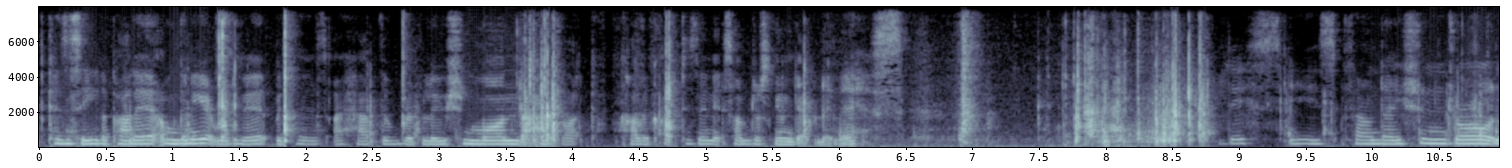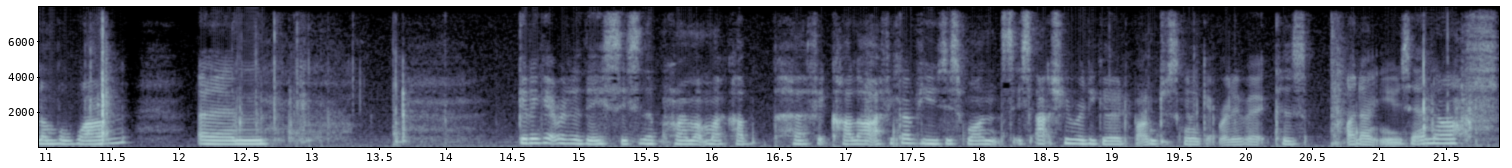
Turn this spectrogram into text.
concealer palette. I'm going to get rid of it because I have the Revolution one that has like colour correctors in it so I'm just going to get rid of this. This is foundation drawer number one. Um, gonna get rid of this this is a Primark my perfect colour i think i've used this once it's actually really good but i'm just gonna get rid of it because i don't use it enough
